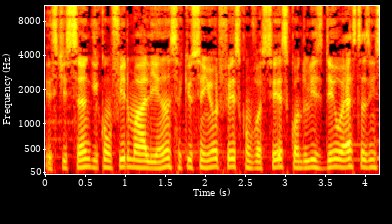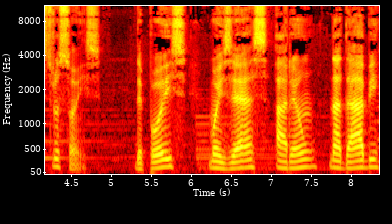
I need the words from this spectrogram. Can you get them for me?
Este sangue confirma a aliança que o Senhor fez com vocês quando lhes deu estas instruções. Depois, Moisés, Arão, Nadab,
